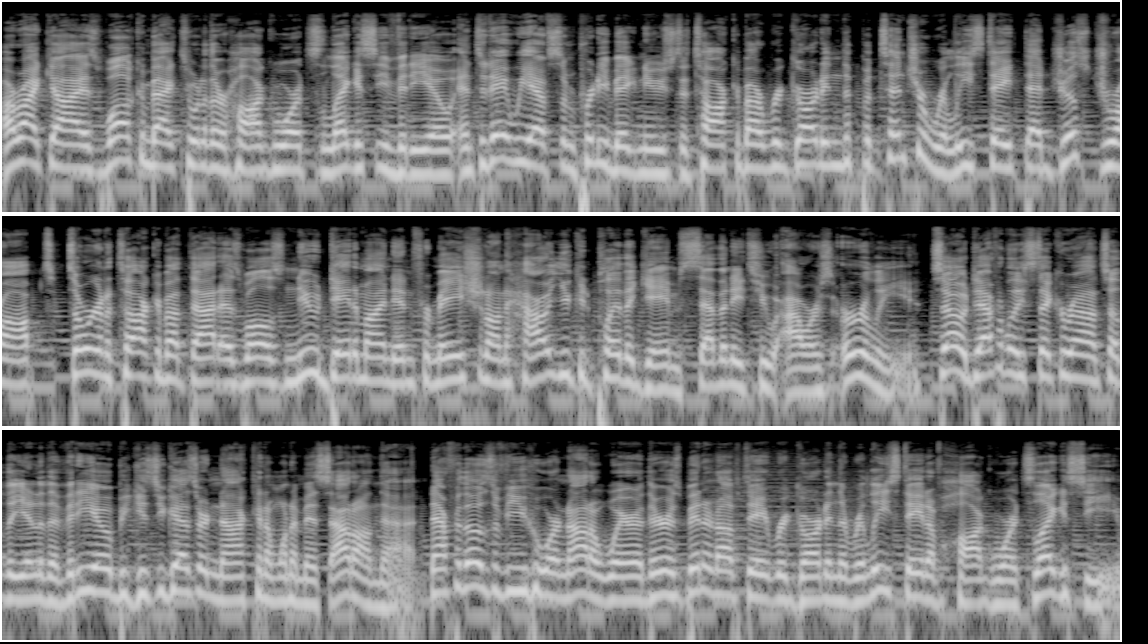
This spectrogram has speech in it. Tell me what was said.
All right, guys, welcome back to another Hogwarts Legacy video. And today we have some pretty big news to talk about regarding the potential release date that just dropped. So we're going to talk about that as well as new data mined information on how you could play the game 72 hours early. So definitely stick around until the end of the video because you guys are not going to want to miss out on that. Now, for those of you who are not aware, there has been an update regarding the release date of Hogwarts Legacy.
